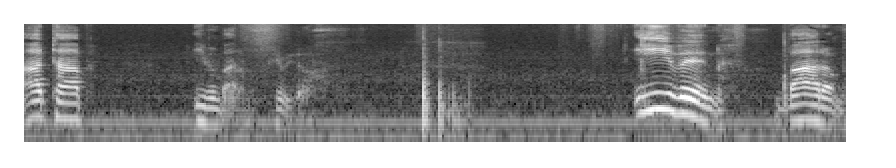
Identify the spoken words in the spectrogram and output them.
Odd top, even bottom. Here we go. Even bottom.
